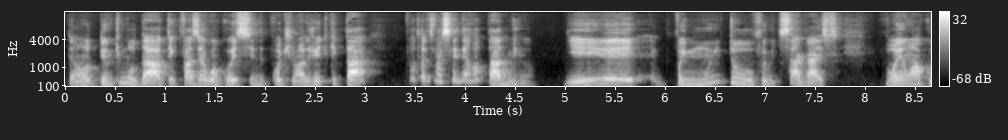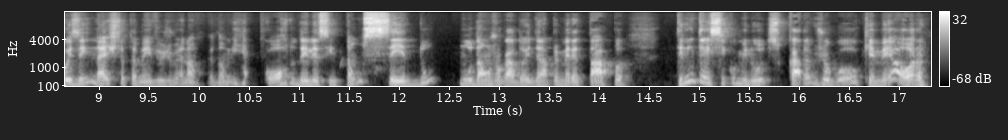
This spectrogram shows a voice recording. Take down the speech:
Então eu tenho que mudar, eu tenho que fazer alguma coisa. Se continuar do jeito que tá, o Fortaleza vai ser derrotado, meu irmão. E foi muito, foi muito sagaz. Foi uma coisa inédita também, viu, Juvenal? Eu não me recordo dele assim tão cedo mudar um jogador ainda na primeira etapa. 35 minutos, o cara jogou o que? Meia hora,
